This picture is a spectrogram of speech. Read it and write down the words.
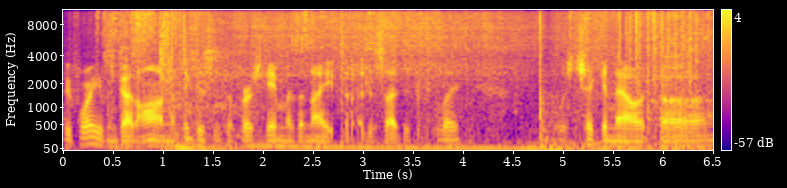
before I even got on, I think this is the first game of the night that I decided to play. Was checking out uh,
